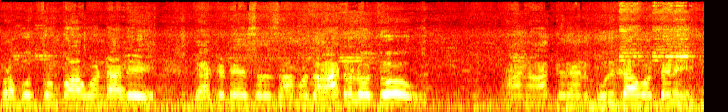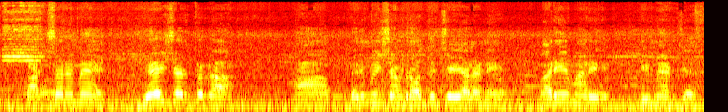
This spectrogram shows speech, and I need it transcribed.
ప్రభుత్వం బాగుండాలి. వెంకటేశ్వర స్వామి ఆటలొద్దు ఆయన ఆగ్రహానికి గురి కావద్దని తక్షణమే బేషరతుగా ఆ పెర్మిషన్ రద్దు చేయాలని మరీ మరీ డిమాండ్ చేస్తున్నారు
